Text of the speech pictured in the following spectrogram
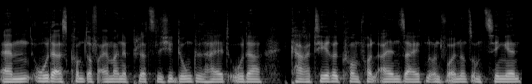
Ähm, oder es kommt auf einmal eine plötzliche Dunkelheit oder Charaktere kommen von allen Seiten und wollen uns umzingeln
